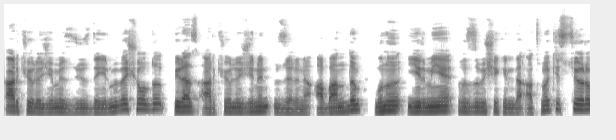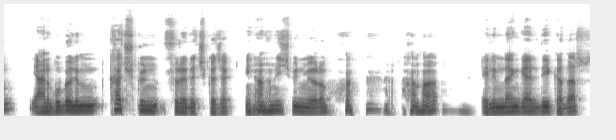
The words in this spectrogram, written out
Arkeolojimiz %25 oldu. Biraz arkeolojinin üzerine abandım. Bunu 20'ye hızlı bir şekilde atmak istiyorum. Yani bu bölüm kaç gün sürede çıkacak inanın hiç bilmiyorum. Ama elimden geldiği kadar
